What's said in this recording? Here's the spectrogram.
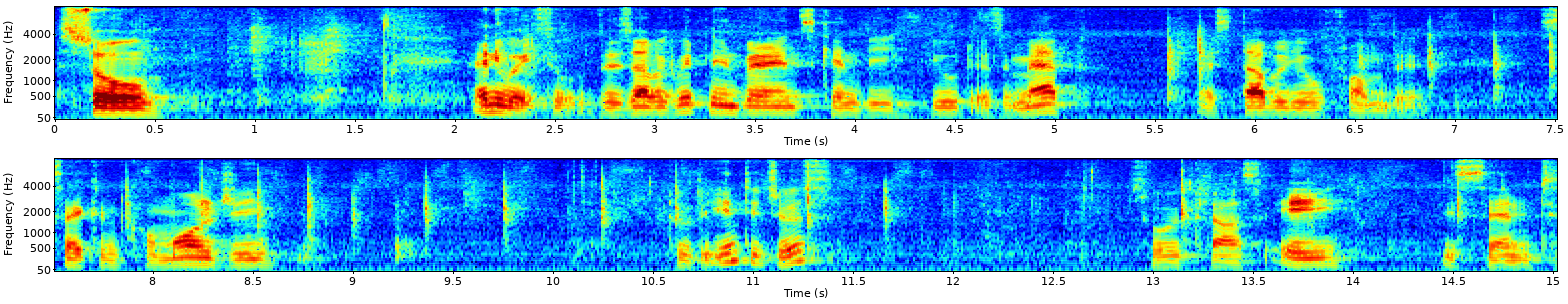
So, anyway, so the Seiberg-Witten invariants can be viewed as a map, as W from the second cohomology to the integers. So a class A is sent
